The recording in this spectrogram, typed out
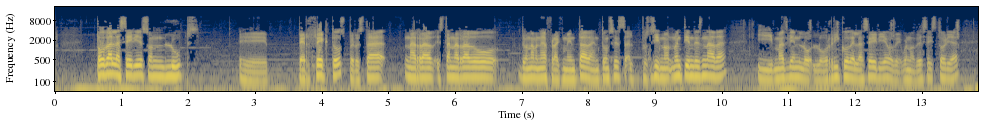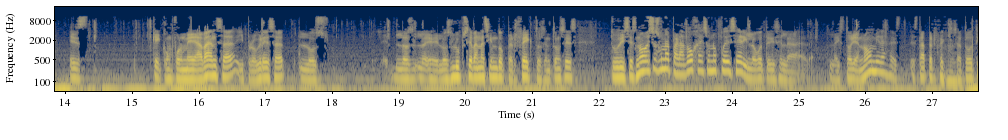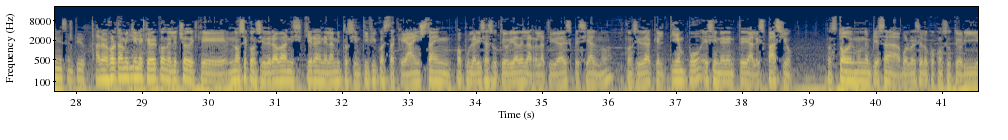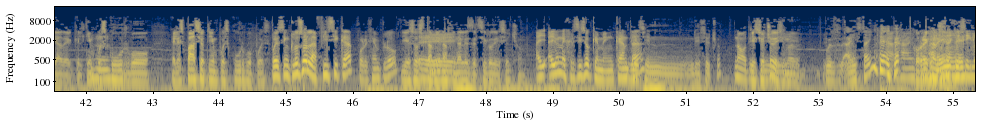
toda la serie son loops eh, perfectos, pero está narrado, está narrado de una manera fragmentada. Entonces, pues sí, no, no entiendes nada y más bien lo, lo rico de la serie o de, bueno, de esa historia es que conforme avanza y progresa, los, los, eh, los loops se van haciendo perfectos. Entonces, tú dices, no, eso es una paradoja, eso no puede ser, y luego te dice la, la historia, no, mira, es- está perfecto, o sea, todo tiene sentido. A lo mejor también Y- tiene que ver con el hecho de que no se consideraba ni siquiera en el ámbito científico hasta que Einstein populariza su teoría de la relatividad especial, ¿no? Y considera que el tiempo es inherente al espacio. Entonces todo el mundo empieza a volverse loco con su teoría de que el tiempo es Ujú. curvo, el espacio-tiempo es curvo, pues. Pues incluso la física, por ejemplo. Y eso es también a eh, finales del siglo XVIII. Hay, hay un ejercicio que me encanta. ¿18? No, 18, 19. Pues Einstein. Ajá, Corríjame.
